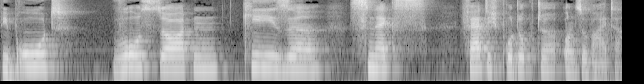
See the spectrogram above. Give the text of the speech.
wie Brot, Wurstsorten, Käse, Snacks, Fertigprodukte und so weiter.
